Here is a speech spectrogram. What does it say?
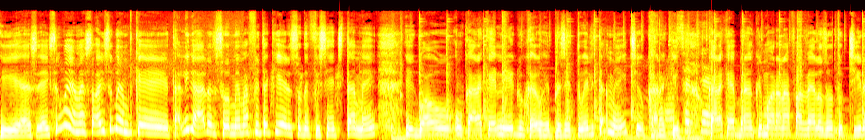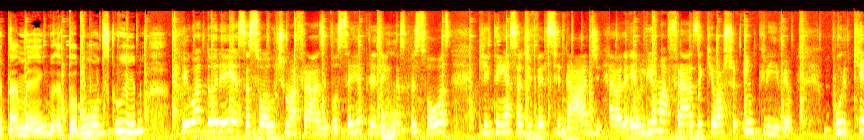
E é, é, isso mesmo, é só isso mesmo, porque tá ligado, eu sou a mesma fita que ele, sou deficiente também, igual um cara que é negro, que eu represento ele também, tio. O cara, que, o cara que é branco e mora na favela, os outros tira também, é todo mundo excluído. Eu adorei essa sua última frase, você representa uhum. as pessoas que têm essa diversidade. Olha, eu li uma frase que eu acho incrível. Por que,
